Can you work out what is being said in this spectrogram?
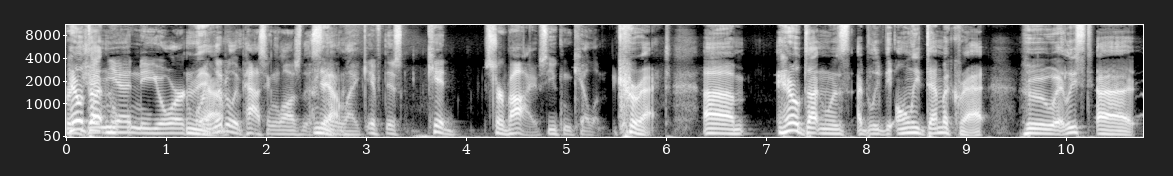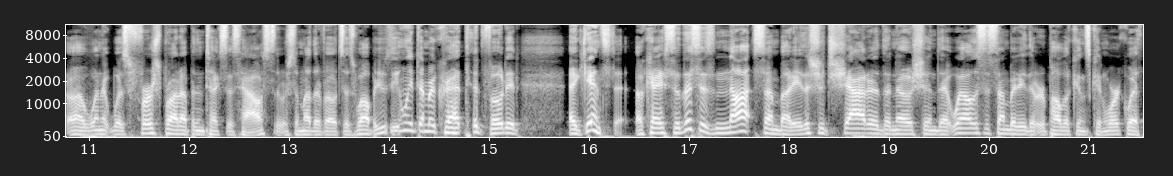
Harold Dutton- Virginia, New York, we're Yeah. literally passing laws that say, Yeah. like, if this kid survives, you can kill him. Correct. Um, Harold Dutton was, I believe, the only Democrat who, at least uh, uh, when it was first brought up in the Texas House, there were some other votes as well, but he was the only Democrat that voted against it. Okay, so this is not somebody. This should shatter the notion that well, this is somebody that Republicans can work with.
